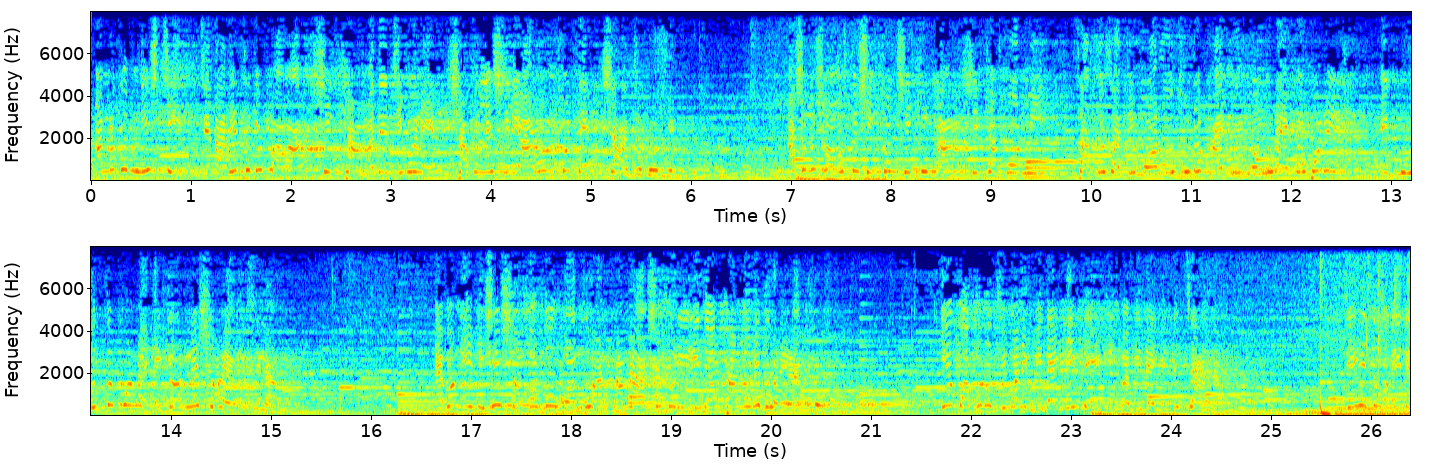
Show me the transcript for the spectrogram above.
আমরা খুব নিশ্চিত যে তাদের থেকে পাওয়া শিক্ষা আমাদের জীবনের সাফল্যের সিঁড়ি আরোহণ করতে সাহায্য করবে। আসলে সমস্ত শিক্ষক, শিক্ষিকা, শিক্ষাকর্মী, ছাত্রছাত্রী, বড় ও ছোট ভাই বোন বন্ধুরা একে অপরের এই গুরুত্বপূর্ণ একে অন্যের সহায়ক ছিলাম। এবং এই বিশেষ সম্পর্ক বন্ধন আমরা আশা করি হৃদয় প্রাঙ্গণে ধরে রাখব। কেউ কখনো জীবনে বিদায় নিতে কিংবা বিদায় দিতে চায় না। যেহেতু এটা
